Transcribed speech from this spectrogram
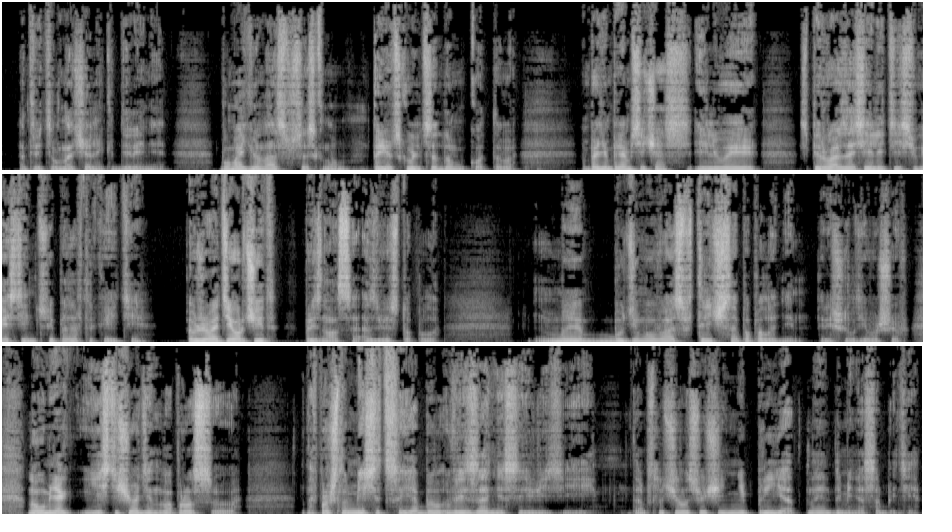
— ответил начальник отделения. — Бумаги у нас в сыскном. Приютская улица, дом Котова. Пойдем прямо сейчас, или вы Сперва заселитесь в гостиницу и позавтракаете. — В животе урчит, — признался Азвестополу. — Мы будем у вас в три часа пополудни, — решил его шеф. — Но у меня есть еще один вопрос. В прошлом месяце я был в Рязани с ревизией. Там случилось очень неприятное для меня событие.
